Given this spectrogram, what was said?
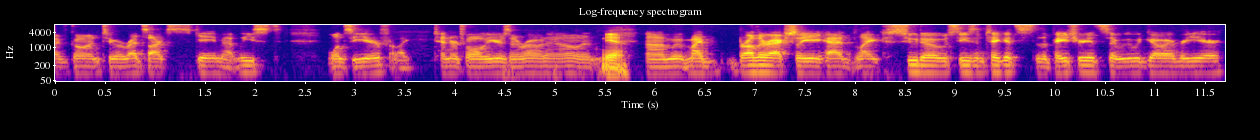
I've gone to a Red Sox game at least once a year for like ten or twelve years in a row now, and Yeah. um, my brother actually had like pseudo season tickets to the Patriots, so we would go every year.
